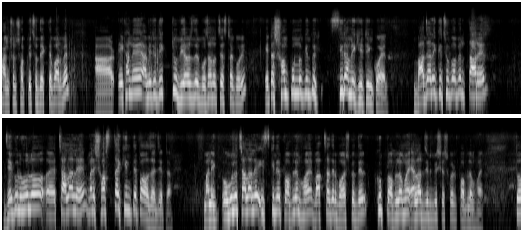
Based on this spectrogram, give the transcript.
ফাংশন সব কিছু দেখতে পারবেন। আর এখানে আমি যদি একটু ভিউয়ার্সদের বোঝানোর চেষ্টা করি এটা সম্পূর্ণ কিন্তু সিরামিক হিটিং কয়েল। বাজারে কিছু পাবেন তারের, যেগুলো হলো চালালে মানে সস্তায় কিনতে পাওয়া যায় যেটা। মানে ওগুলো চালালে স্কিনের প্রবলেম হয়, বাচ্চাদের, বয়স্কদের খুব প্রবলেম হয়, অ্যালার্জির বিশেষ করে প্রবলেম হয়। তো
